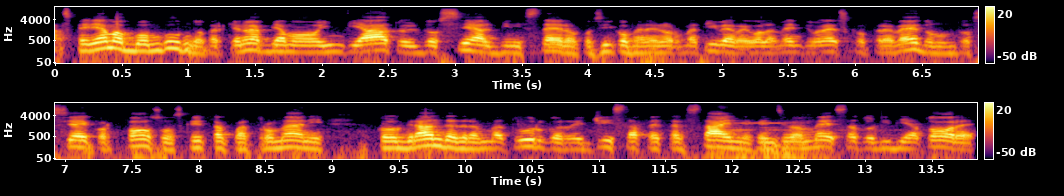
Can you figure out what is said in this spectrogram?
Ma speriamo a buon punto perché noi abbiamo inviato il dossier al Ministero, così come le normative e i regolamenti UNESCO prevedono, un dossier corposo scritto a quattro mani col grande drammaturgo, il regista Peter Stein, che insieme a me è stato l'ideatore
